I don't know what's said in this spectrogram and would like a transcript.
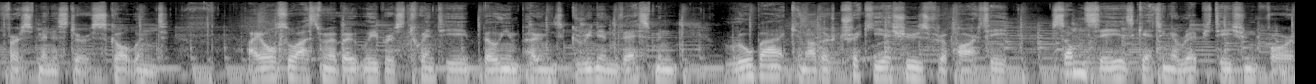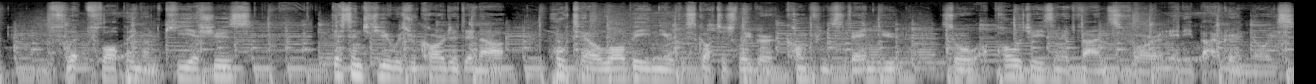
First Minister of Scotland. I also asked him about Labour's £28 billion green investment, rollback, and other tricky issues for a party some say is getting a reputation for flip flopping on key issues. This interview was recorded in a hotel lobby near the Scottish Labour conference venue, so apologies in advance for any background noise.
